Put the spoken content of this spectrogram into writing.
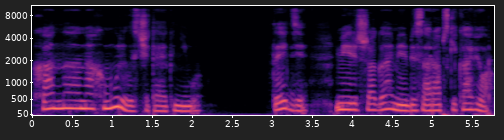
Ханна нахмурилась, читая книгу. Тедди мерит шагами бессарабский ковер.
